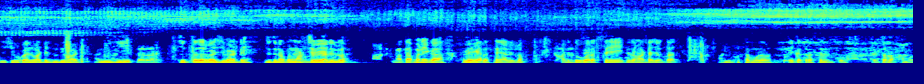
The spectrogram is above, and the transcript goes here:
जी शिवकालीन वाट आहे जुनी वाट. आणि ही चित्त दरवाजाची वाट आहे जिथून आपण मागच्या वेळी आलेलो. आता आपण एका वेगळ्या रस्त्याने आलेलो. आणि दोघं रस्ते हे तिथं अटॅच होतात. आणि समोर एकच रस्ता निघतो. त्याचा समोर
